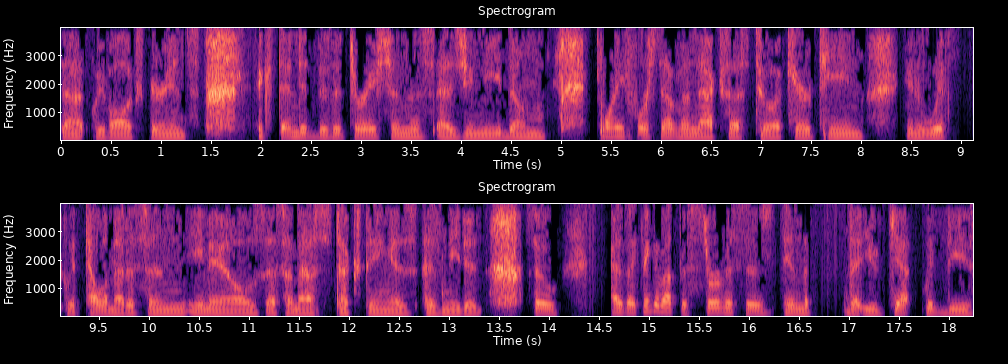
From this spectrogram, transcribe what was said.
that we've all experienced. Extended visit durations as you need them. 24/7 access to a care team, you know, with with telemedicine, emails, SMS, texting as as needed. So as I think about the services in the that you get with these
